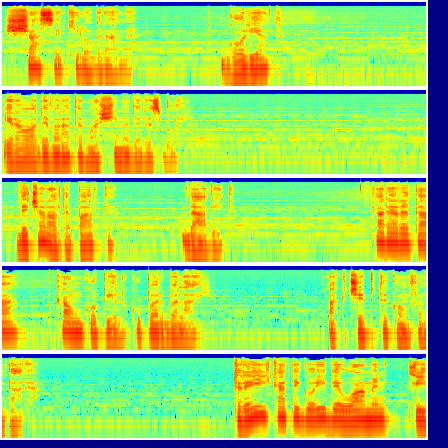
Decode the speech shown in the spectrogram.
6 kilograme. Goliat era o adevărată mașină de război. De cealaltă parte, David, care arăta ca un copil cu păr bălai, acceptă confruntarea. Trei categorii de oameni îi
